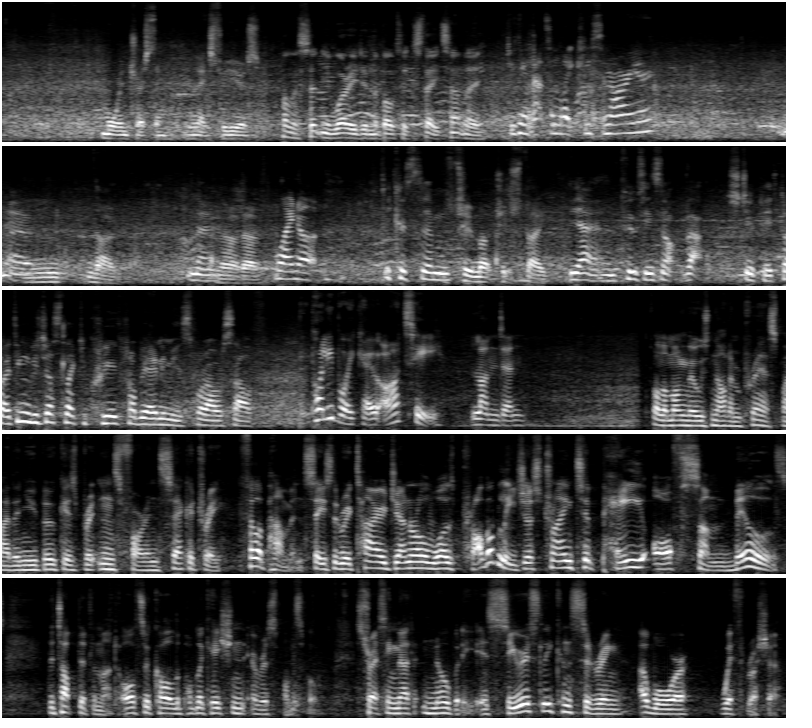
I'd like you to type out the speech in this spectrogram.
more interesting in the next few years. Well, they're certainly worried in the Baltic states, aren't they? Do you think that's a likely scenario? No. Mm, no. No. No, I don't. Why not? Because, um, Too much at stake. yeah, and Putin's not that stupid. So I think we just like to create probably enemies for ourselves. Polly Boyko, RT, London. Well, among those not impressed by the new book is Britain's Foreign Secretary. Philip Hammond says the retired general was probably just trying to pay off some bills. The top diplomat also called the publication irresponsible, stressing that nobody is seriously considering a war with Russia.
